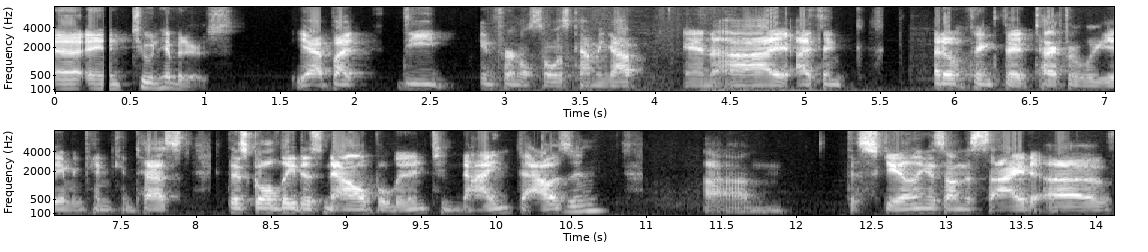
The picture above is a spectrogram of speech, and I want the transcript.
uh, and two inhibitors. Yeah, but the Infernal Soul is coming up, and I I think I don't think that Tactical Gaming can contest. This gold lead is now ballooned to nine thousand. Um, the scaling is on the side of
